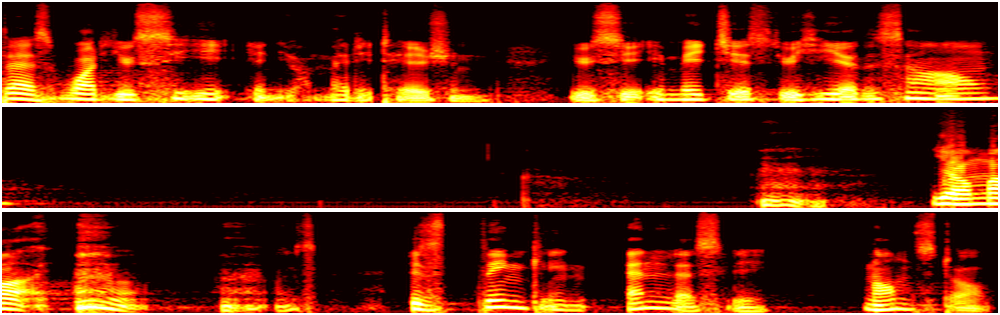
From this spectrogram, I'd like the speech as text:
that's what you see in your meditation. You see images, you hear the sound. Your mind is thinking endlessly non-stop.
